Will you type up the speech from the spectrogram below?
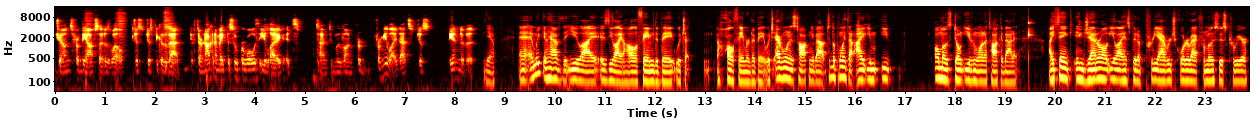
Jones from the offset as well, just just because of that. If they're not going to make the Super Bowl with Eli, it's time to move on from from Eli. That's just the end of it. Yeah, and, and we can have the Eli is Eli a Hall of Fame debate, which a Hall of Famer debate, which everyone is talking about to the point that I almost don't even want to talk about it. I think in general, Eli has been a pretty average quarterback for most of his career,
